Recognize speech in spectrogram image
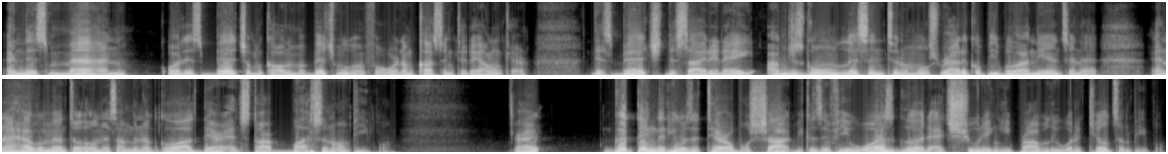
And this man or this bitch, I'm gonna call him a bitch moving forward. I'm cussing today, I don't care. This bitch decided, hey, I'm just gonna listen to the most radical people on the internet, and I have a mental illness. I'm gonna go out there and start busting on people. Right? Good thing that he was a terrible shot because if he was good at shooting, he probably would have killed some people.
